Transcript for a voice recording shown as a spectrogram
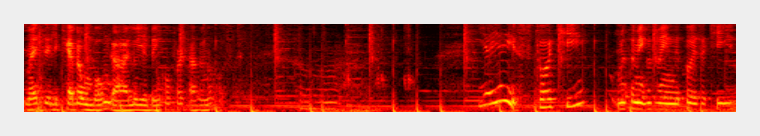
mas ele quebra um bom galho e é bem confortável no rosto. E aí é isso, tô aqui, meus amigos vêm depois aqui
